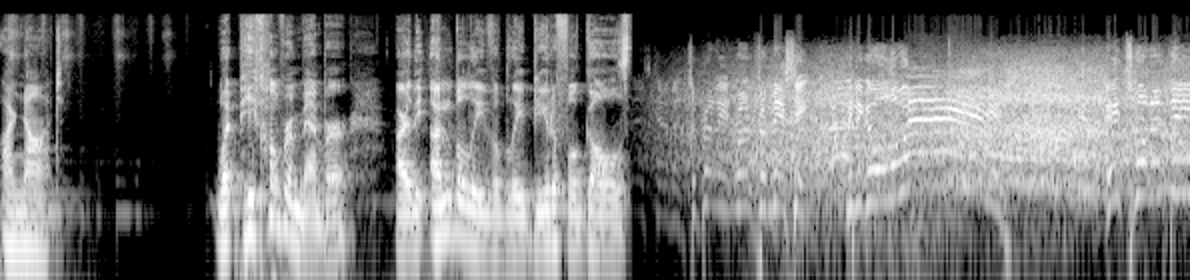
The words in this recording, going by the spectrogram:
are not. What people remember are the unbelievably beautiful goals. It's a brilliant run from Messi. Did he go all the way? It's one of the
